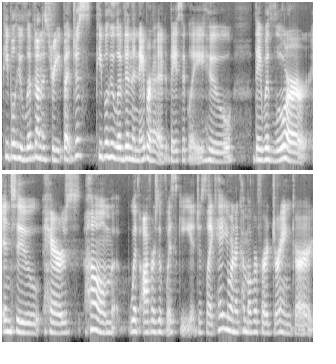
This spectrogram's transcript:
people who lived on the street, but just people who lived in the neighborhood, basically, who they would lure into Hare's home with offers of whiskey, just like, hey, you want to come over for a drink, or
